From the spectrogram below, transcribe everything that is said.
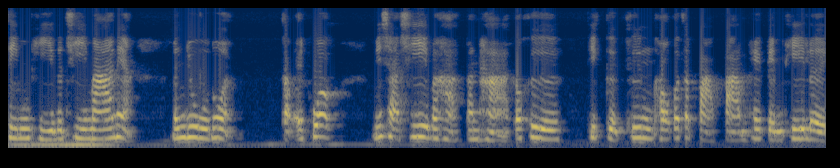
ซิมผีบัญชีม้าเนี่ย มันอยู่นู่นกับไอ้พวกมิจฉาชีพอะค่ะปัญหาก็คือที่เกิดขึ้นเขาก็จะปราบปรามให้เต็มที่เลย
